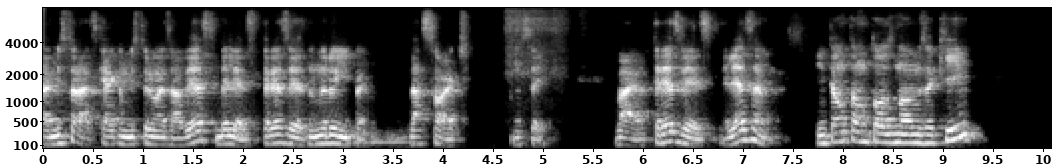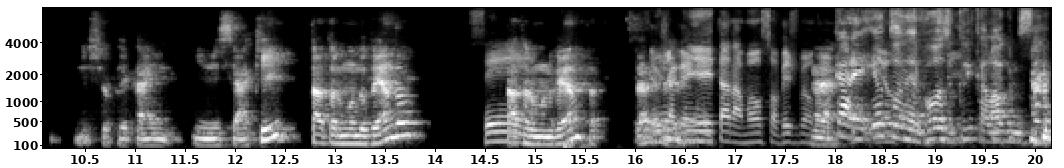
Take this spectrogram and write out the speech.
Tá misturado. Você quer que eu misture mais uma vez? Beleza. Três vezes, número ímpar. Da sorte. Não sei. Vai, três vezes, beleza? Então, estão todos os nomes aqui. Deixa eu clicar em iniciar aqui. Tá todo mundo vendo? Sim. Tá todo mundo vendo? Tá certo? Eu já ganhei, tá na mão, só vejo meu nome. É. Cara, eu tô nervoso, clica logo nisso aí.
